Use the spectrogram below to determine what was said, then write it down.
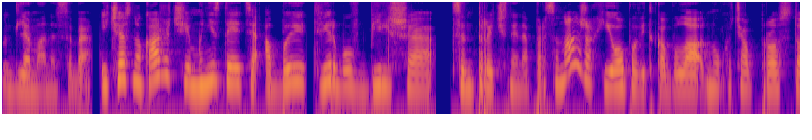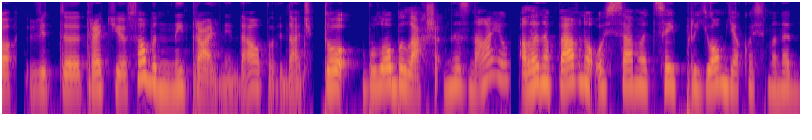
для мене себе. І чесно кажучи, мені здається, аби твір був більше центричний на персонажах, і оповідка була, ну, хоча б просто від е, третьої особи нейтральний да, оповідач, то було би легше. Не знаю, але напевно, ось саме цей прийом якось мене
